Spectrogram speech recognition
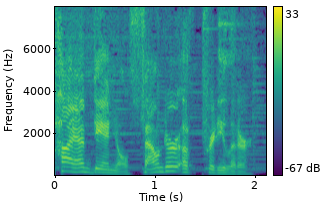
Hi, I'm Daniel, founder of Pretty Litter.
